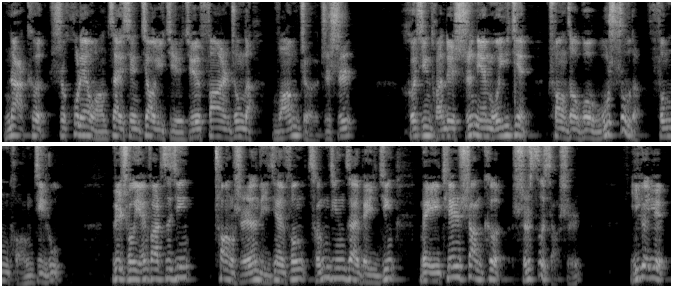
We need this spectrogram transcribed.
纳克是互联网在线教育解决方案中的王者之师。核心团队十年磨一剑，创造过无数的疯狂记录。为筹研发资金，创始人李建峰曾经在北京每天上课十四小时，一个月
